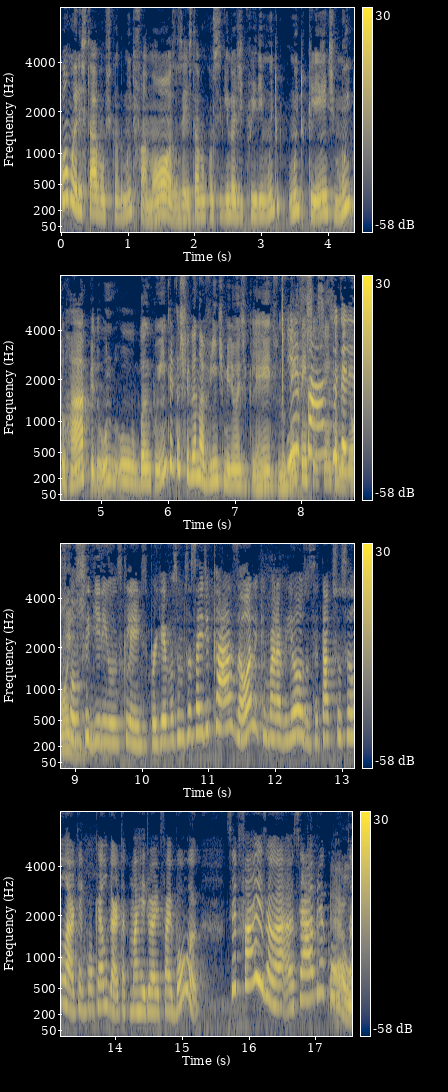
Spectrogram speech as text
como eles estavam ficando muito famosos, eles estavam conseguindo adquirir muito, muito cliente muito rápido, o, o Banco Inter tá chegando a 20 milhões de clientes, no E é Nubank tem fácil 60 deles milhões. conseguirem os clientes, porque você não precisa sair de casa. Olha que maravilhoso. Você tá com seu celular, tá em qualquer lugar, tá com uma rede Wi-Fi boa. Você faz, a- a- você abre a É, conta.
